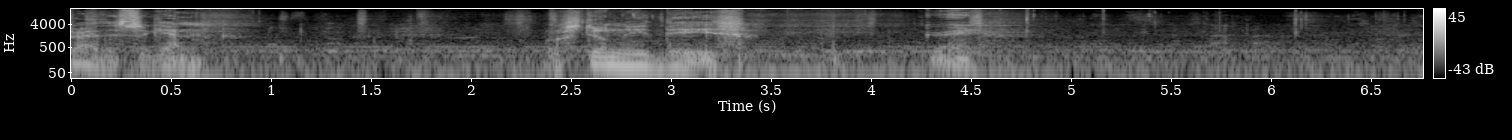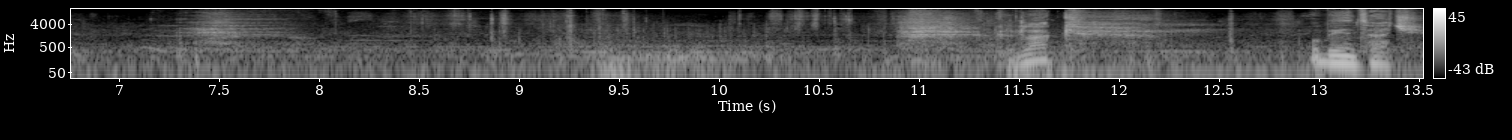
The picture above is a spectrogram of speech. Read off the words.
Try this again. We'll still need these. Great. Good luck. We'll be in touch.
